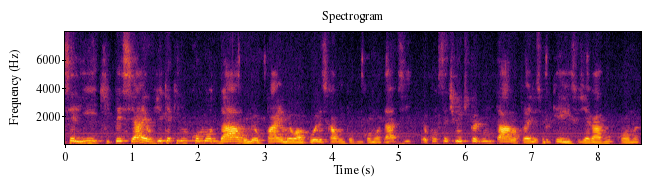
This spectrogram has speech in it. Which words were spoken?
Selic, PCA, eu via que aquilo incomodava o meu pai e meu avô, eles ficavam um pouco incomodados e eu constantemente perguntava para eles por que isso gerava incômodo.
